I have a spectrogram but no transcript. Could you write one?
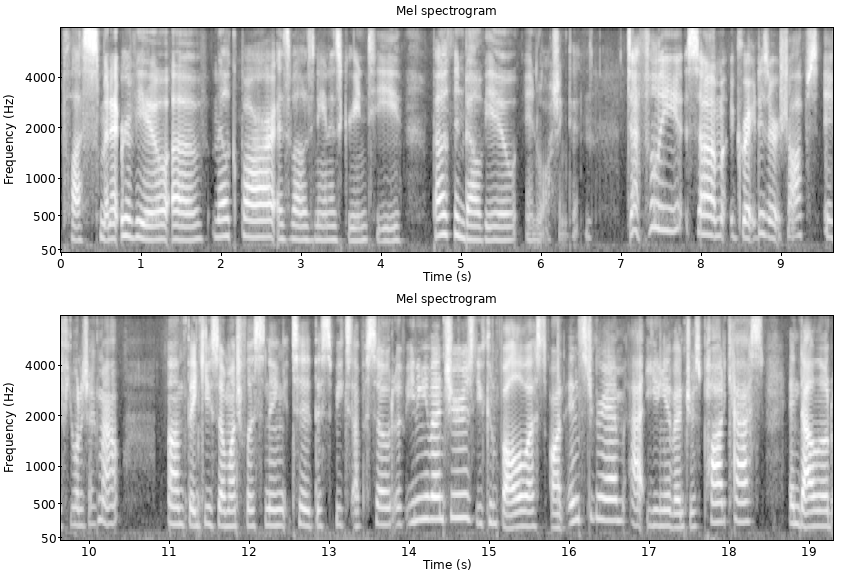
plus minute review of Milk Bar as well as Nana's Green Tea, both in Bellevue in Washington. Definitely some great dessert shops if you want to check them out. Um, thank you so much for listening to this week's episode of Eating Adventures. You can follow us on Instagram at Eating Adventures Podcast and download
